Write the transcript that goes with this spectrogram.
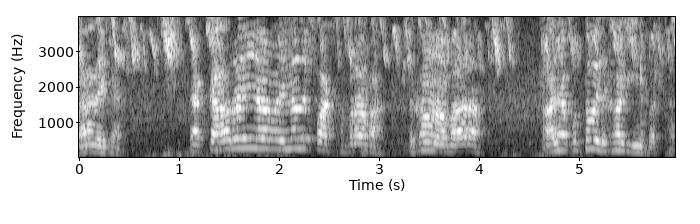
ਆ ਦੇਖ, ਇੱਕ ਆ ਰਹੀ ਆ, ਇਹਨਾਂ ਦੇ ਪੱਠ ਭਰਾਵਾ, ਦਿਖਾਉਣਾ ਬਾਹਰ ਆ। ਆ ਜਾ ਪੁੱਤੋ ਦਿਖਾਈਏ ਪੱਠਾ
